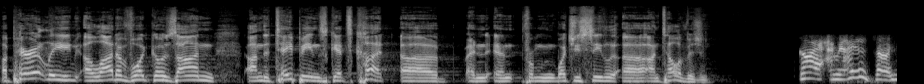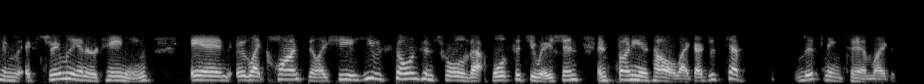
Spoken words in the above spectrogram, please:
apparently a lot of what goes on on the tapings gets cut uh, and and from what you see uh, on television. God, I mean, I just found him extremely entertaining and it, was like constant. Like she, he was so in control of that whole situation and funny as hell. Like I just kept listening to him. Like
